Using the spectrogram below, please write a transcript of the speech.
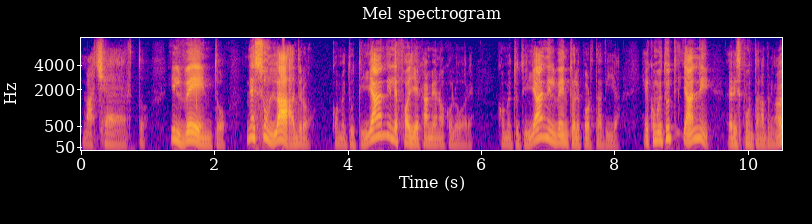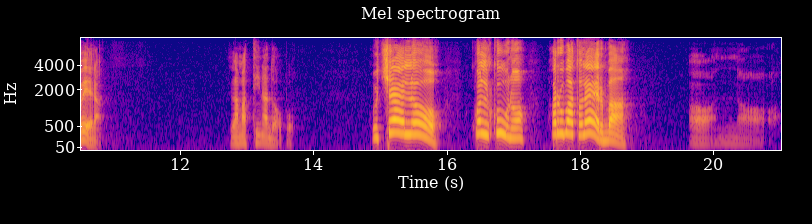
Ma certo, il vento, nessun ladro. Come tutti gli anni le foglie cambiano colore, come tutti gli anni il vento le porta via e come tutti gli anni rispuntano a primavera. La mattina dopo. Uccello! Qualcuno ha rubato l'erba! Oh no.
